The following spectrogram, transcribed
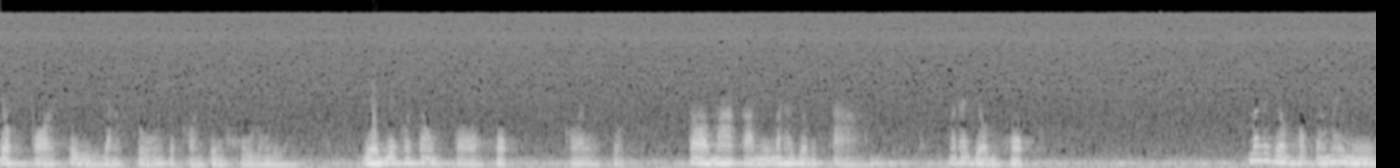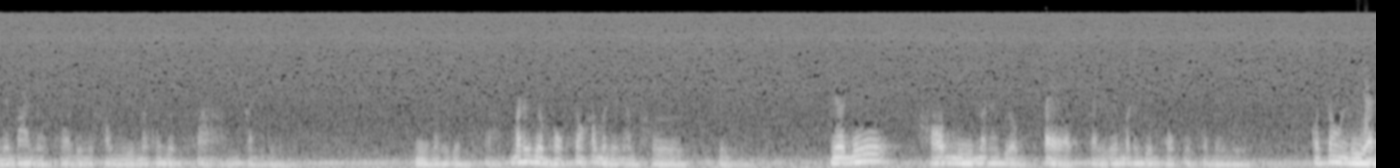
จบป .4 อย่างสูงแต่ก่อนเป็นครูโรงเรียนเรียนนี้ก็ต้องป .6 ขออย่างจบ ต่อมาก็มีมัธยมสามมัธยมหกมัธยมหกยังไม่มีในบ้านหลวงพ่อเลยเขามีมัธยมสามกันเรียนมีมัธยมสามมัธยมหกต้องเข้ามาเรียนอำเภอสี่เดี๋ยวนี้เขามีมัธยมแปดกันหรือมัธยมหกเด็กคนนี้ก็ต้องเรียน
